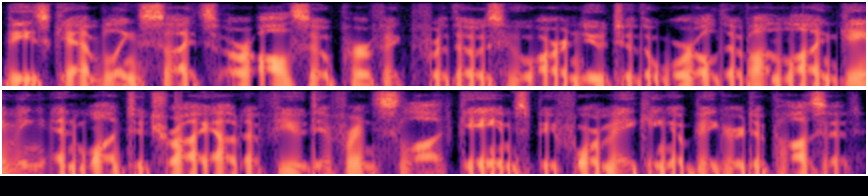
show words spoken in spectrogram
These gambling sites are also perfect for those who are new to the world of online gaming and want to try out a few different slot games before making a bigger deposit.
